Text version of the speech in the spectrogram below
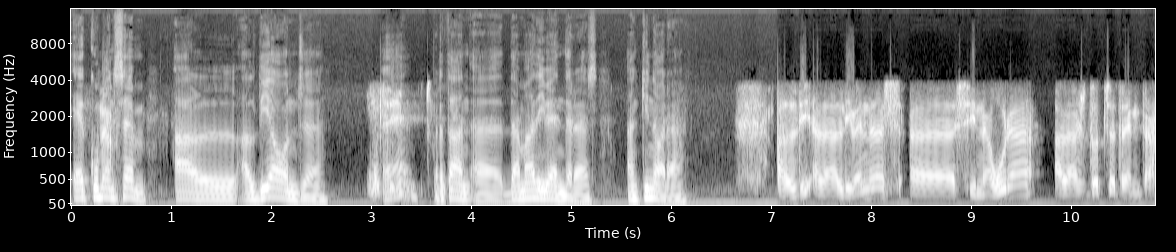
eh comencem el, el dia 11. Eh? Sí. Per tant, eh, demà divendres. En quina hora? El, di el divendres eh, s'inaugura a les 12.30.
